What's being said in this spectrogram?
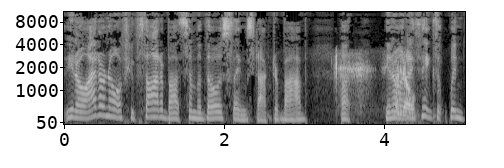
you know, I don't know if you've thought about some of those things, Dr. Bob, but, you know, I and I think that when,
